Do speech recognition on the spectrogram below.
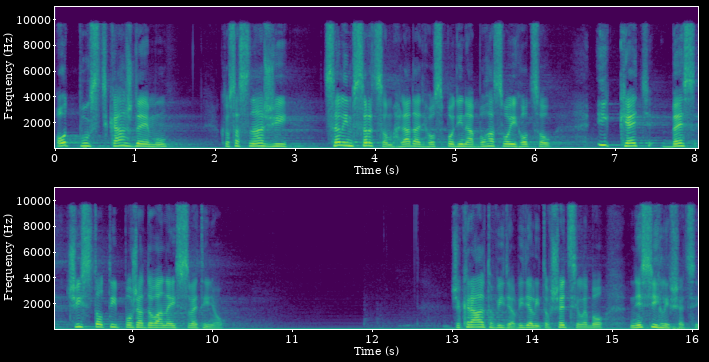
odpusť každému, kto sa snaží celým srdcom hľadať hospodina, Boha svojich otcov, i keď bez čistoty požadovanej svetiňou. Že kráľ to videl, videli to všetci, lebo nesihli všetci.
